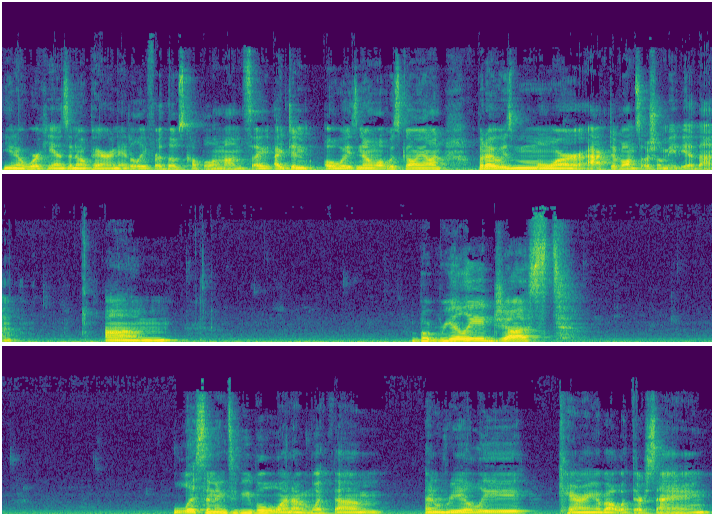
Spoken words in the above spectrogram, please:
you know, working as an au pair in Italy for those couple of months. I, I didn't always know what was going on, but I was more active on social media then. Um, but really just listening to people when I'm with them and really caring about what they're saying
